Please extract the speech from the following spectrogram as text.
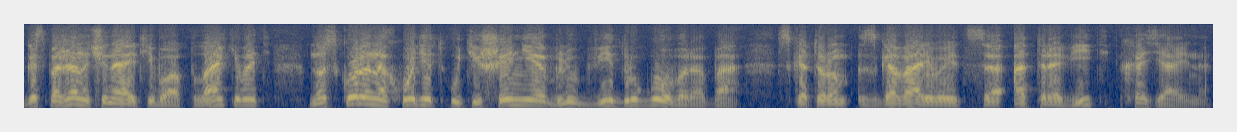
Госпожа начинает его оплакивать, но скоро находит утешение в любви другого раба, с которым сговаривается отравить хозяина.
